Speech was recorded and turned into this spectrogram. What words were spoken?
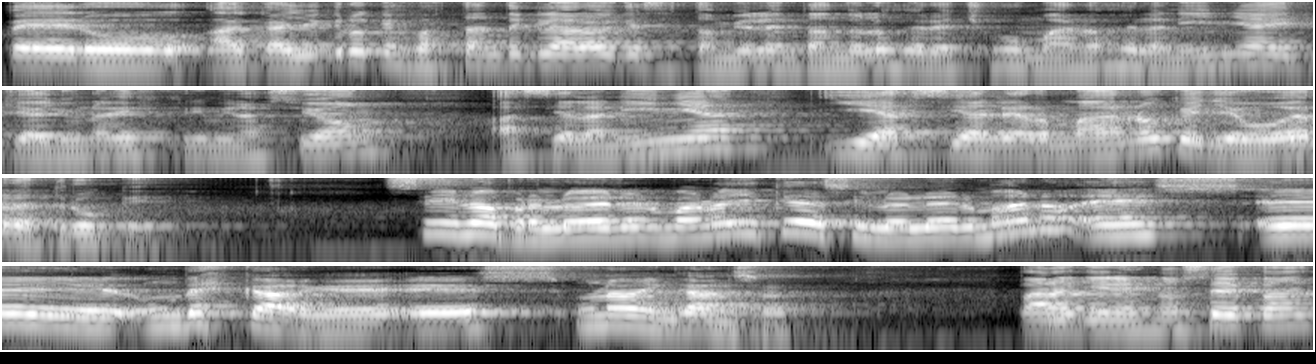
Pero acá yo creo que es bastante claro que se están violentando los derechos humanos de la niña y que hay una discriminación hacia la niña y hacia el hermano que llevó de retruque. Sí, no, pero lo del hermano hay que decirlo. El hermano es eh, un descargue, es una venganza. Para quienes no sepan,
